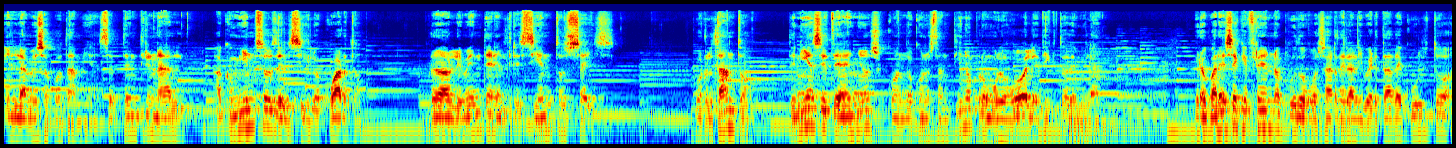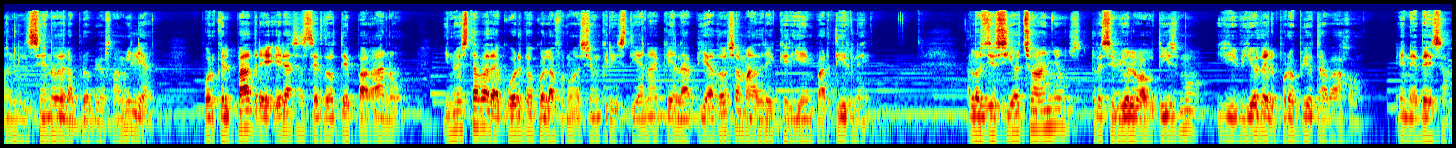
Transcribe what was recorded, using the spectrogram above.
en la Mesopotamia septentrional, a comienzos del siglo IV, probablemente en el 306. Por lo tanto, tenía siete años cuando Constantino promulgó el Edicto de Milán pero parece que Fren no pudo gozar de la libertad de culto en el seno de la propia familia, porque el padre era sacerdote pagano y no estaba de acuerdo con la formación cristiana que la piadosa madre quería impartirle. A los 18 años recibió el bautismo y vivió del propio trabajo, en Edesa,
